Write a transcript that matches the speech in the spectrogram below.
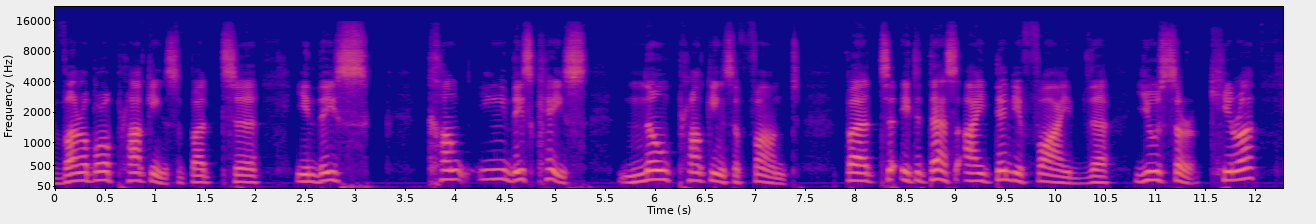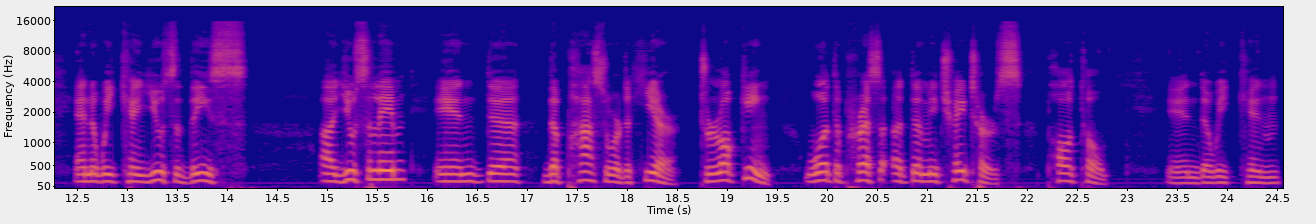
vulnerable plugins. But uh, in this in this case, no plugins found. But it does identify the user Kira, and we can use this uh, username and uh, the password here to log in WordPress administrators portal, and we can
